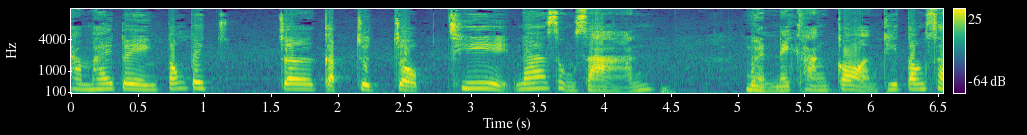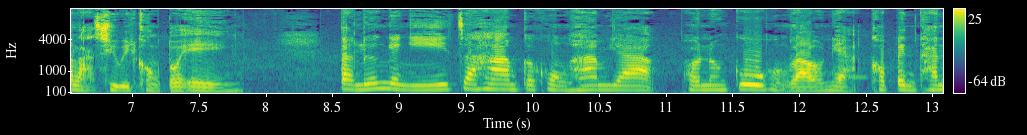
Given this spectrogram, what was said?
ทำให้ตัวเองต้องไป เจอกับจุดจบที่น่าสงสาร เหมือนในครั้งก่อนที่ต้องสละชีวิตของตัวเอง แต่เรื่องอย่างนี้จะห้ามก็คงห้ามยาก เพราะน้องกู้ของเราเนี่ยเขาเป็นท่าน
